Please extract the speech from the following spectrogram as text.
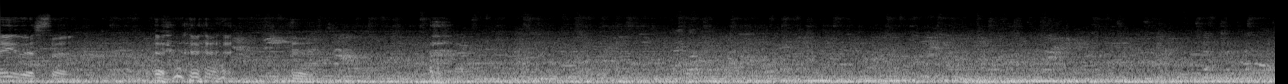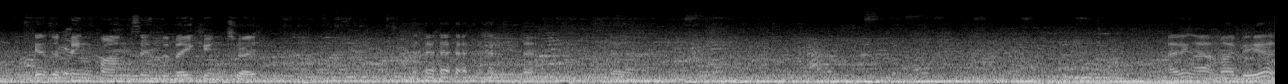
hate this thing. Get the ping pongs in the baking tray. I think that might be it.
